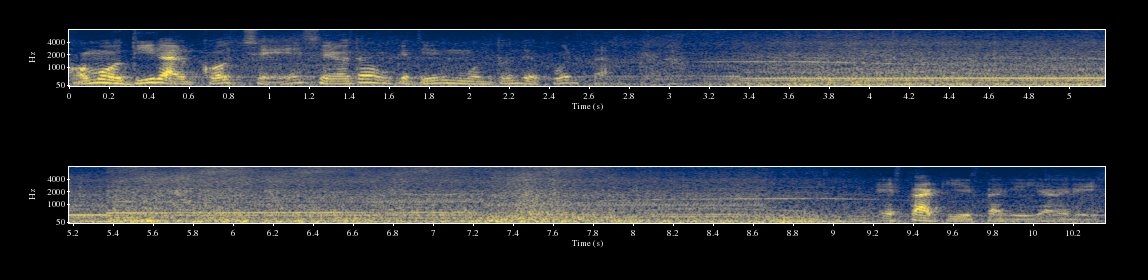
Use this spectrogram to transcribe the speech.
Cómo tira el coche, eh Se nota aunque tiene un montón de fuerza Está aquí, está aquí, ya veréis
